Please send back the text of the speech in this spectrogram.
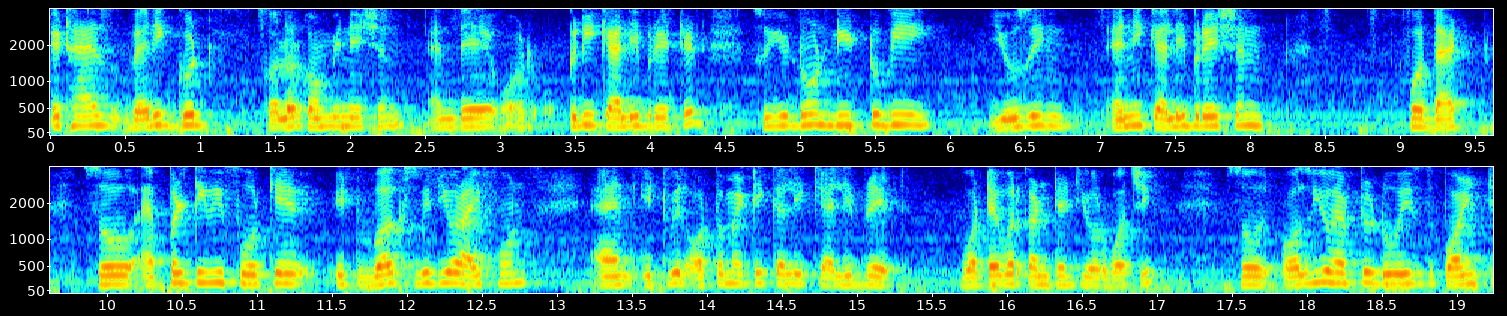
it has very good color combination and they are pre-calibrated. So you don't need to be using any calibration for that so apple tv 4k it works with your iphone and it will automatically calibrate whatever content you are watching. So all you have to do is the point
